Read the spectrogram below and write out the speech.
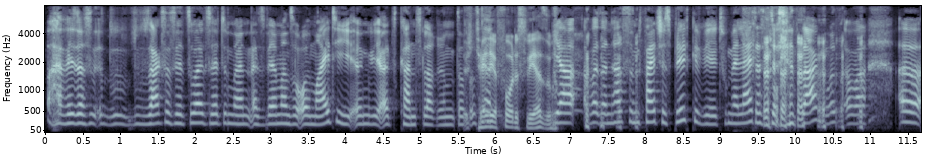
Aber das, du, du sagst das jetzt so, als hätte man, als wäre man so almighty irgendwie als Kanzlerin. Das Stell dir vor, das wäre so. Ja, aber dann hast du ein falsches Bild gewählt. Tut mir leid, dass ich das jetzt sagen muss, aber äh,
